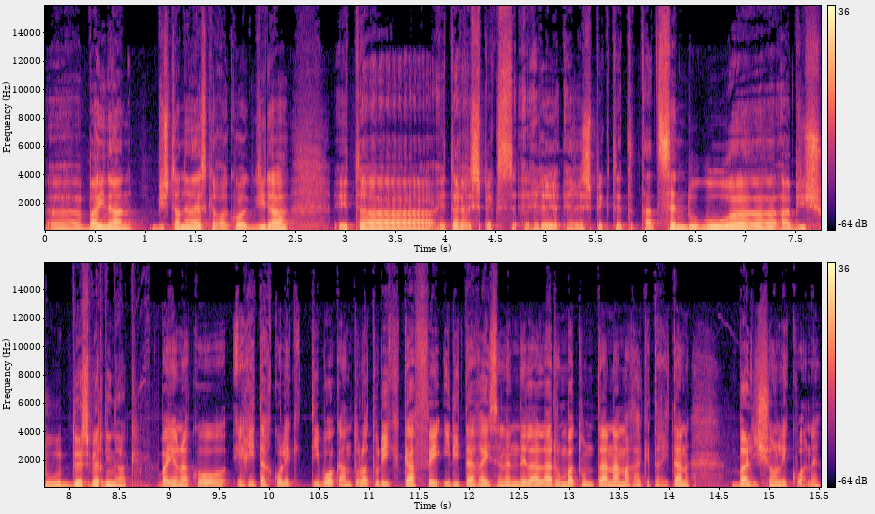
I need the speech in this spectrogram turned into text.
Uh, Baina, biztanena ezkerrakoak dira, eta, eta respektetatzen dugu uh, abisu desberdinak. Baionako erritar kolektiboak antolaturik, kafe iritarra izanen dela larun batuntan, amarrak eta balixon lekuan, eh?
